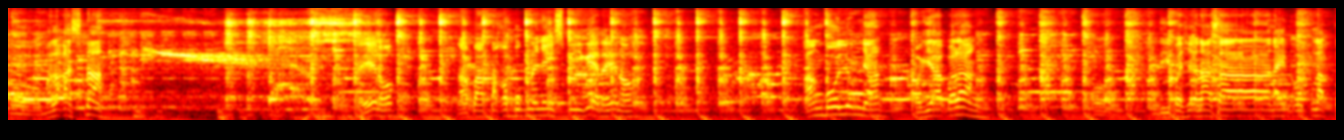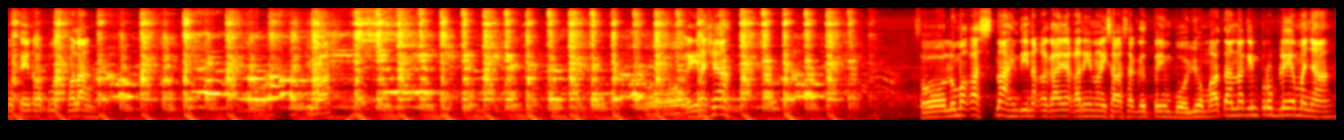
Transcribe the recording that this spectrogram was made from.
So, malakas na. Ayan oh. Napapakabog na niya yung speaker. Ayan oh. Ang volume niya, pagya pa lang. Oh, hindi pa siya nasa 9 o'clock to 10 o'clock pa lang. Oh, di ba? So, okay na siya. So, lumakas na. Hindi na kagaya kanina isasagad pa yung volume. At ang naging problema niya,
